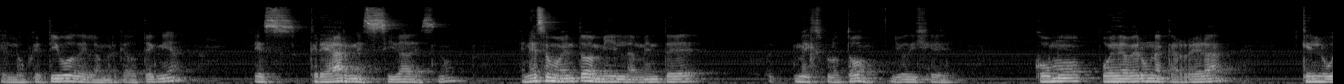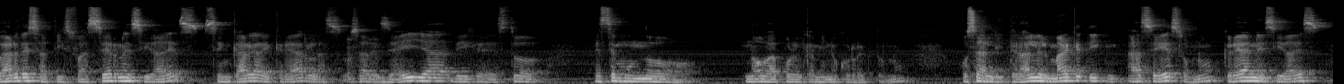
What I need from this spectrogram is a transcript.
el objetivo de la mercadotecnia es crear necesidades. ¿no? En ese momento a mí la mente me explotó. Yo dije, ¿cómo puede haber una carrera que en lugar de satisfacer necesidades se encarga de crearlas? O sea, desde ahí ya dije, esto, este mundo no va por el camino correcto, ¿no? O sea, literal el marketing hace eso, ¿no? Crea necesidades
